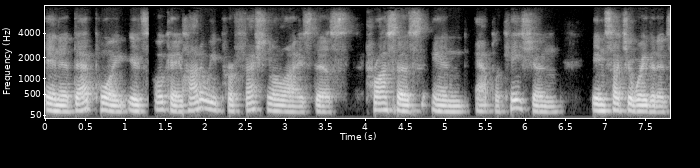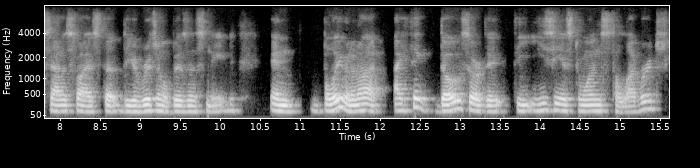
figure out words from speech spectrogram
And at that point, it's okay, how do we professionalize this? process and application in such a way that it satisfies the, the original business need. And believe it or not, I think those are the, the easiest ones to leverage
